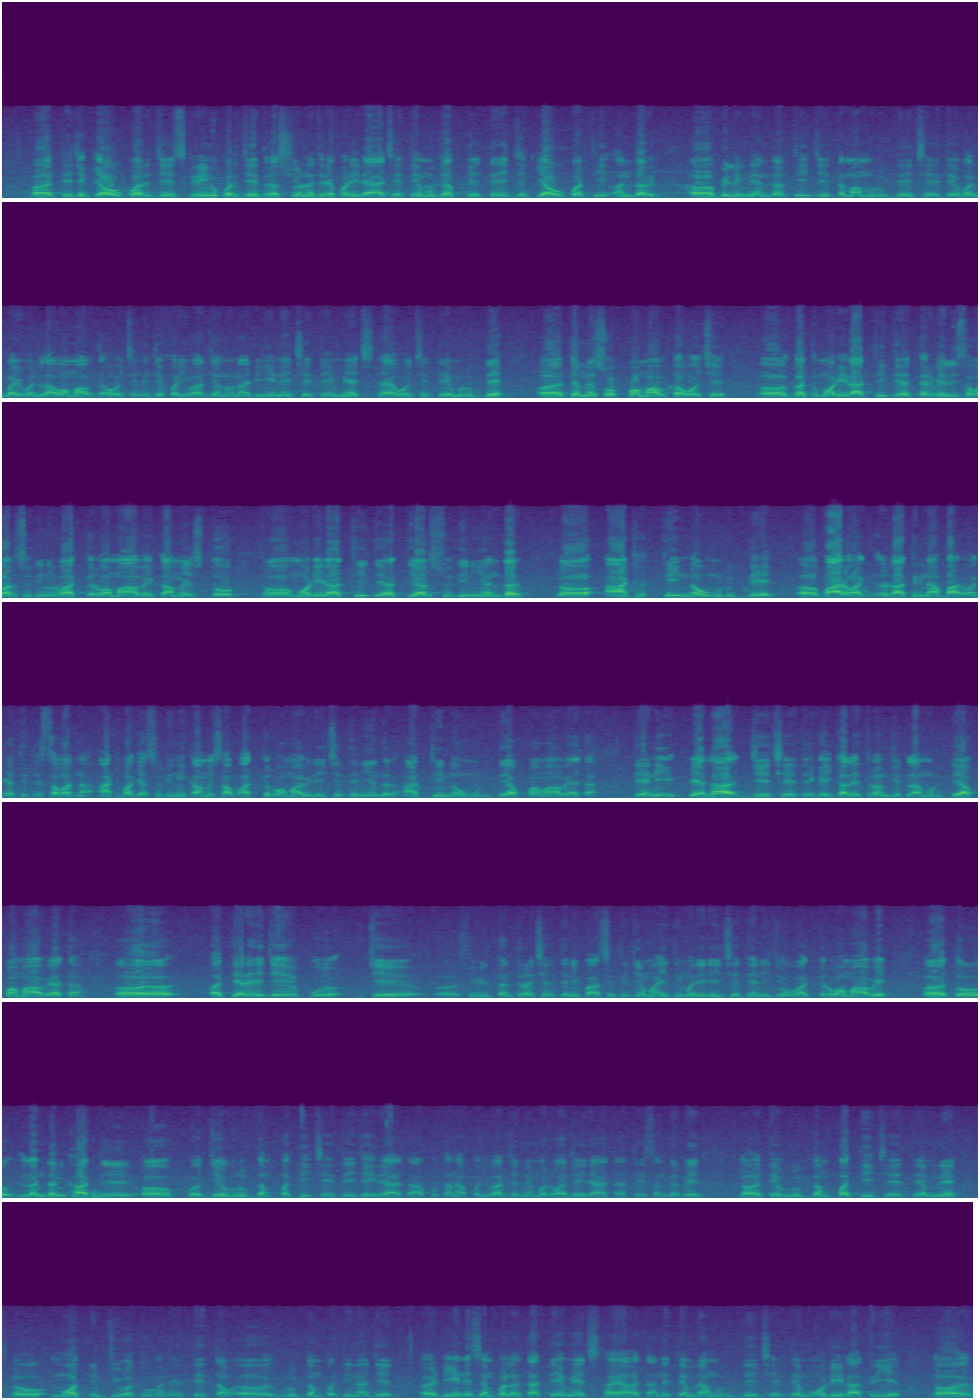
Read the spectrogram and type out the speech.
તે જગ્યા ઉપર જે સ્ક્રીન ઉપર જે દ્રશ્યો નજરે પડી રહ્યા છે તે મુજબ કે તે જગ્યા ઉપરથી અંદર બિલ્ડિંગની અંદરથી જે તમામ મૃતદેહ છે તે વન બાય વન લાવવામાં આવતા હોય છે ને જે પરિવારજનોના ડીએનએ છે તે મેચ થયા હોય છે તે મૃતદેહ તેમને સોંપવામાં આવતા હોય છે. ગત મોડી રાતથી તે અત્યારે વહેલી સવાર સુધીની વાત કરવામાં આવે કામેશ, તો મોડી રાતથી તે અત્યાર સુધીની અંદર આઠથી નવ મૃતદેહ બાર વાગ, રાત્રિના બાર વાગ્યાથી તે સવારના આઠ વાગ્યા સુધીની કામેશ વાત કરવામાં આવી રહી છે. તેની અંદર આઠથી નવ મૃતદેહ આપવામાં આવ્યા હતા. તેની પહેલાં જે છે તે ગઈકાલે ત્રણ જેટલા મૃતદેહ આપવામાં આવ્યા હતા. અત્યારે જે જે સિવિલ તંત્ર છે તેની પાસેથી જે માહિતી મળી રહી છે તેની જો વાત કરવામાં આવે તો લંડન ખાતે જે વૃદ્ધ દંપતી છે તે જઈ રહ્યા હતા, પોતાના પરિવારજનને મળવા જઈ રહ્યા હતા. તે સંદર્ભે જ તે વૃદ્ધ દંપતી છે તેમને મોત નીપજ્યું હતું અને તે વૃદ્ધ દંપતીના જે ડીએનએ સેમ્પલ હતા તે મેચ થયા હતા અને તેમના મૃતદેહ છે તે મોડી રાત્રિએ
